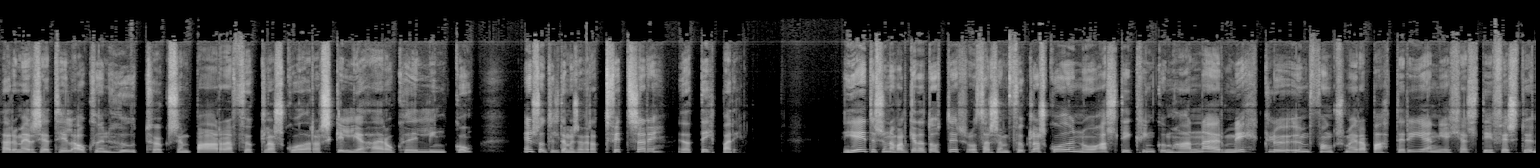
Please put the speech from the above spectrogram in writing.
Það eru meira sér til ákveðin hugtök sem bara fuggla skoðarar skilja það er ákveði lingó, eins og til dæmis að vera tvitsari eða dippari. Ég heiti Sunna Valgerðardóttir og þar sem fugglaskoðun og allt í kringum hana er miklu umfangsmeira batteri en ég held í fyrstu,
